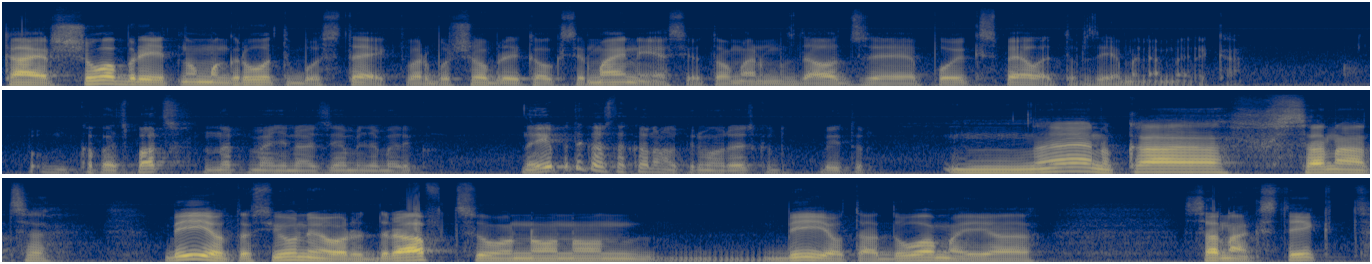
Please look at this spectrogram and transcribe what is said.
Kā ir šobrīd, nu, man grūti būs teikt. Varbūt šobrīd kaut kas ir mainījies, jo tomēr mums daudz puikas spēlē tur Ziemeļamerikā. Kāpēc pats nepamēģināji Ziemeļameriku? Neiepatikās tā kanāla pirmā reize, kad biji tur? Nē, nu kā sanāca bija jau tas junioru drafts, un, un, un bija jau tā doma, ja sanāks tikt.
